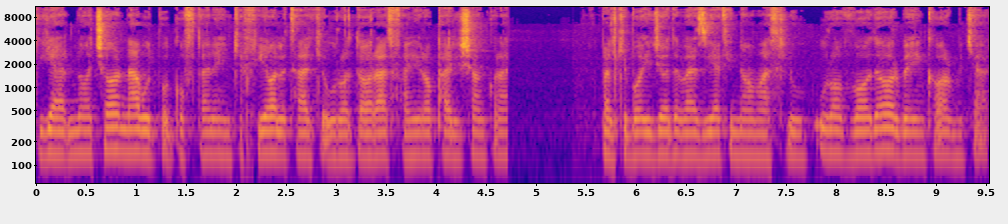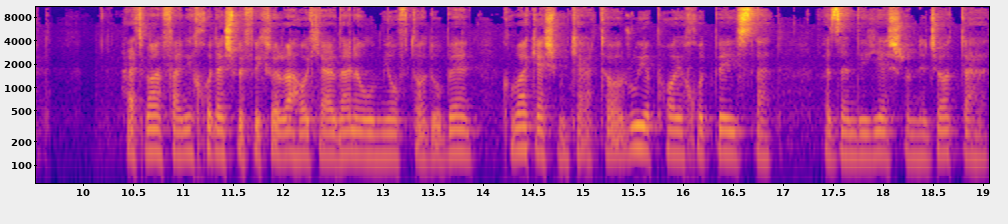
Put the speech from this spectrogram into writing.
دیگر ناچار نبود با گفتن اینکه خیال ترک او را دارد فنی را پریشان کند. بلکه با ایجاد وضعیتی نامطلوب او را وادار به این کار می‌کرد. حتما فنی خودش به فکر رها کردن او میافتاد و بن کمکش می‌کرد تا روی پای خود بایستد و زندگیش را نجات دهد.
